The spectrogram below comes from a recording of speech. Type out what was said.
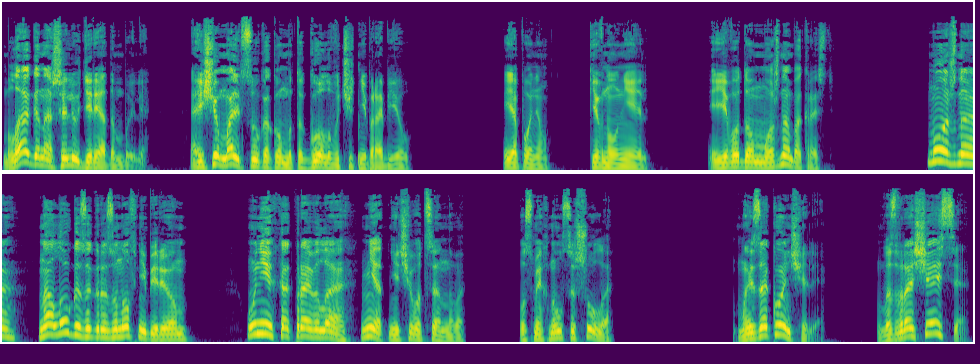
Благо наши люди рядом были. А еще мальцу какому-то голову чуть не пробил. Я понял, кивнул Ниэль. Его дом можно обокрасть? Можно. Налога за грызунов не берем. У них, как правило, нет ничего ценного. Усмехнулся Шула. Мы закончили. Возвращайся.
